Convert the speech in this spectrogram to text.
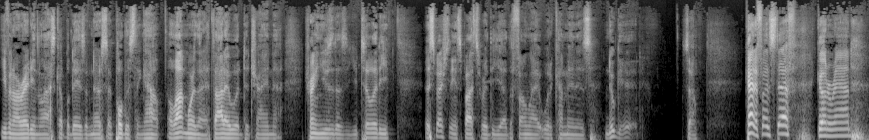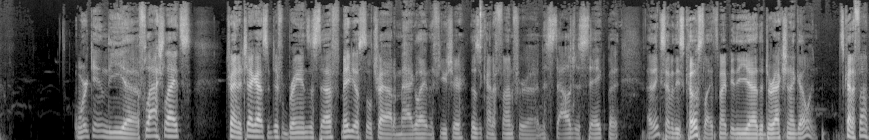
even already in the last couple days, I've noticed I pulled this thing out a lot more than I thought I would to try and try and use it as a utility, especially in spots where the uh, the phone light would have come in as no good. So kind of fun stuff going around, working the uh, flashlights trying to check out some different brands and stuff. Maybe I'll still try out a Maglite in the future. Those are kind of fun for uh, nostalgia's sake. But I think some of these coast lights might be the uh, the direction I go in. It's kind of fun.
